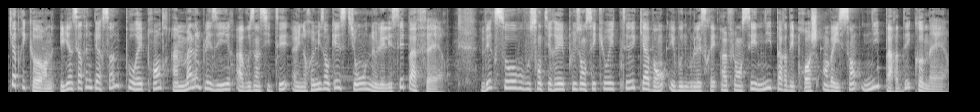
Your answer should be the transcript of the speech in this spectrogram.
Capricorne, eh bien certaines personnes pourraient prendre un malin plaisir à vous inciter à une remise en question, ne les laissez pas faire. Verseau, vous vous sentirez plus en sécurité qu'avant et vous ne vous laisserez influencer ni par des proches envahissants ni par des commères.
